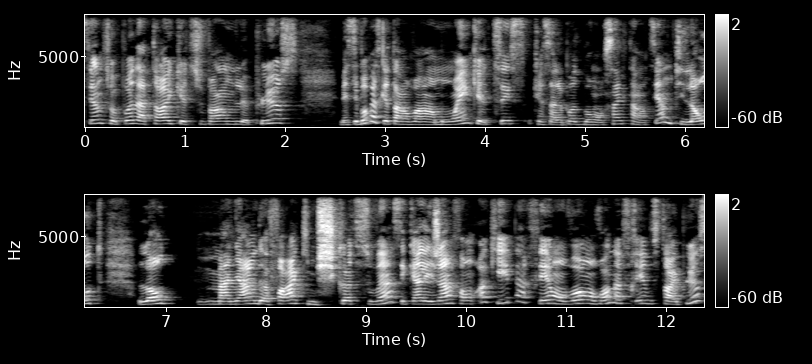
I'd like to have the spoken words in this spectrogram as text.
tienne soit pas la taille que tu vendes le plus. Mais c'est pas parce que tu en vends moins que, que ça n'a pas de bon sens que t'en tiennes. Puis l'autre, l'autre manière de faire qui me chicote souvent, c'est quand les gens font OK, parfait, on va, on va en offrir du taille plus,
